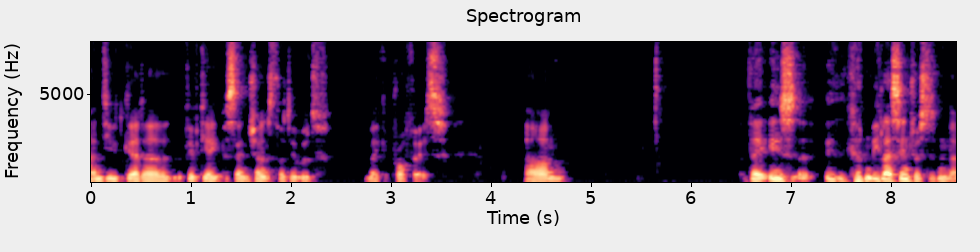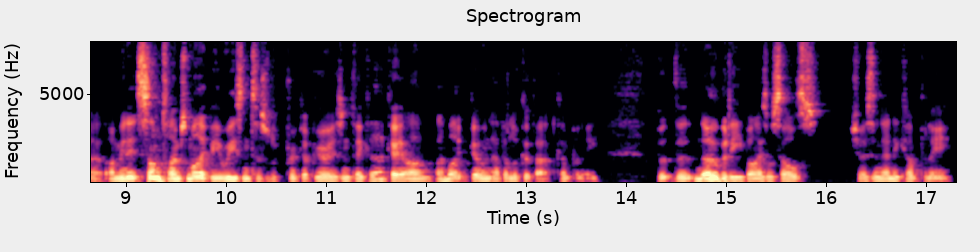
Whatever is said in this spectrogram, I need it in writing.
and you'd get a 58% chance that it would make a profit. Um, there is, uh, it couldn't be less interested in that. I mean, it sometimes might be a reason to sort of prick up your ears and think, okay, I'll, i might go and have a look at that company. But the, nobody buys or sells shares in any company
